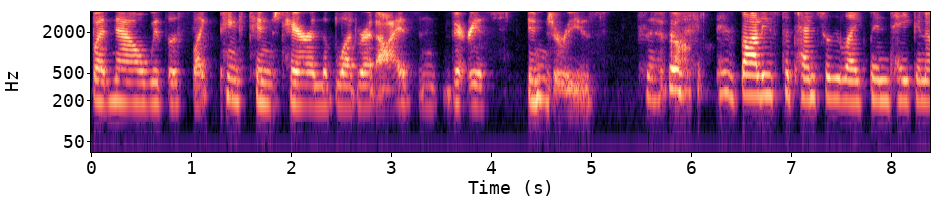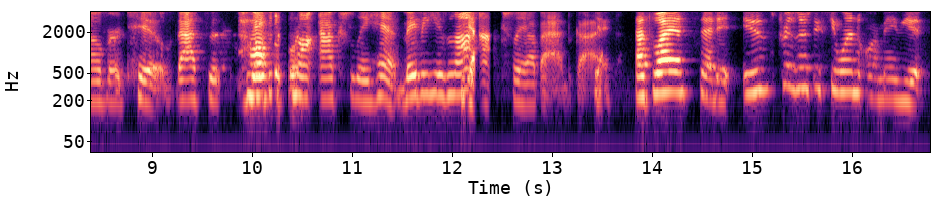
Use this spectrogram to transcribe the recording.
but now with this like pink tinged hair and the blood red eyes and various injuries so gone. his body's potentially like been taken over too. That's it. Maybe it's Possibly. not actually him. Maybe he's not Yeah. actually a bad guy. Yeah. That's why I said it is Prisoner 61, or maybe it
